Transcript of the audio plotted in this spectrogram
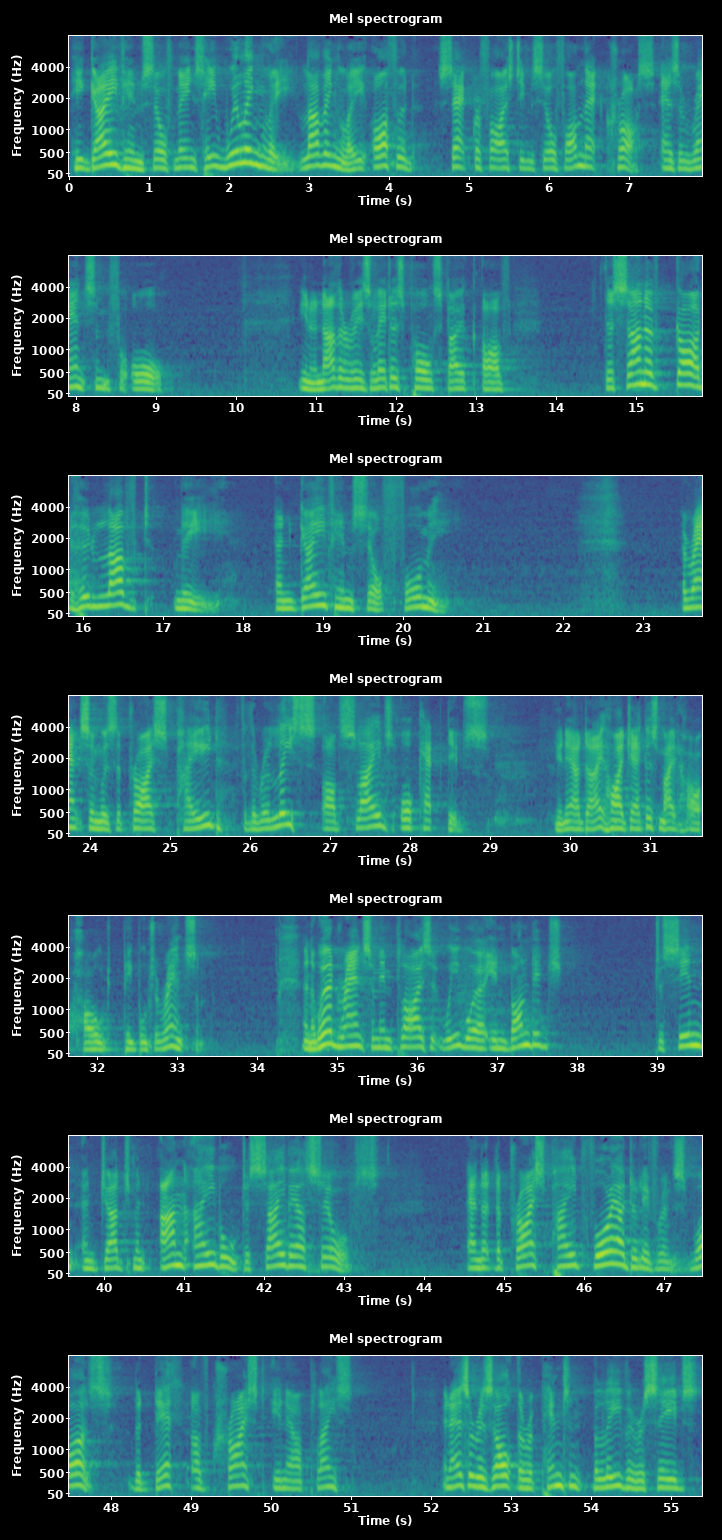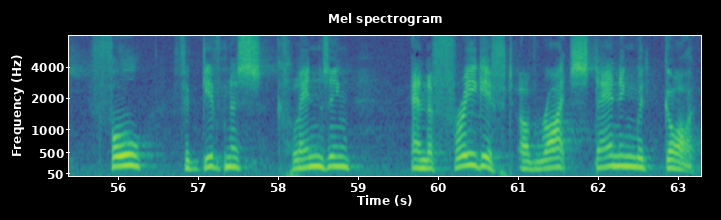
He gave himself means he willingly, lovingly offered, sacrificed himself on that cross as a ransom for all. In another of his letters, Paul spoke of the Son of God who loved me and gave himself for me. A ransom was the price paid for the release of slaves or captives. In our day, hijackers might hold people to ransom. And the word ransom implies that we were in bondage to sin and judgment, unable to save ourselves, and that the price paid for our deliverance was the death of Christ in our place. And as a result, the repentant believer receives full forgiveness, cleansing, and the free gift of right standing with God,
